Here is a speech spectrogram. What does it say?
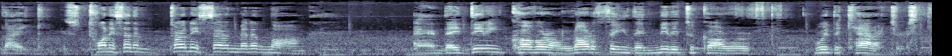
like it's 27, 27 minutes long, and they didn't cover a lot of things they needed to cover with the characters.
